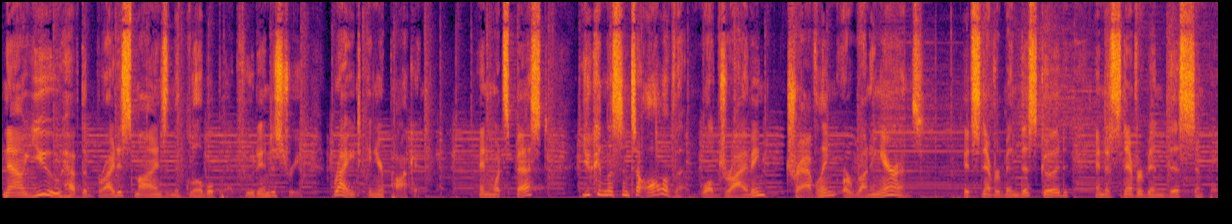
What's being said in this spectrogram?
Now you have the brightest minds in the global pet food industry right in your pocket. And what's best? You can listen to all of them while driving, traveling, or running errands. It's never been this good, and it's never been this simple.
